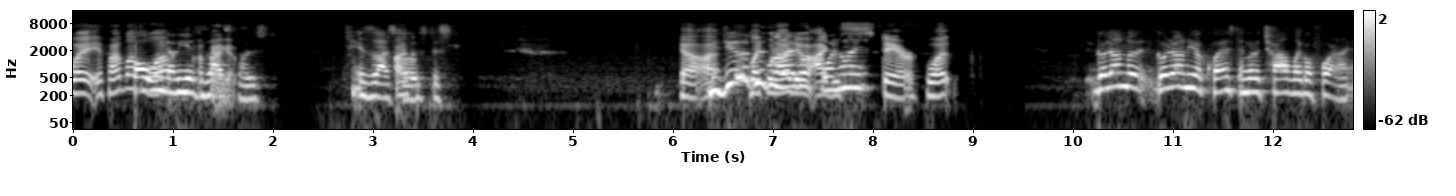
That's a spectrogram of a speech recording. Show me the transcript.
Wait, if I level For all we up, know, he has his okay, eyes good. closed. He has his eyes I- closed. Just yeah, I, Did you like when I do it, I Fortnite? just stare. What? go down to go down to your quest and go to Child Lego Fortnite.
